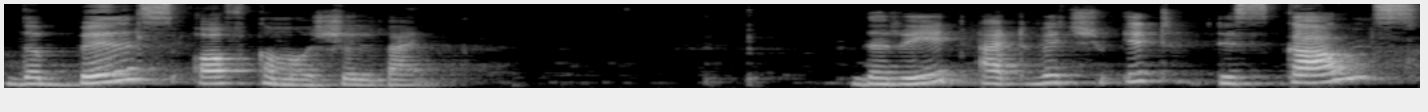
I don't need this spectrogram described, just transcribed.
the bills of commercial bank. The rate at which it discounts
